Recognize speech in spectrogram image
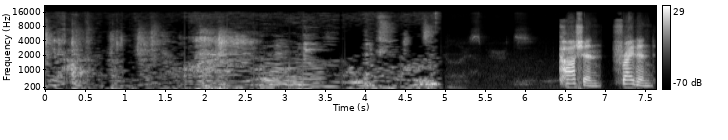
Thank you. Caution, frightened.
